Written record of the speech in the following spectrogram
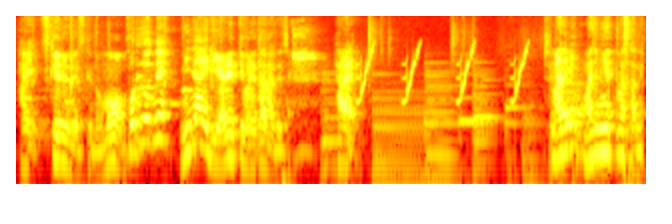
はい、つけるんですけども、これをね、見ないでやれって言われたらですね、はい。真面目、真面目にやってますかね。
